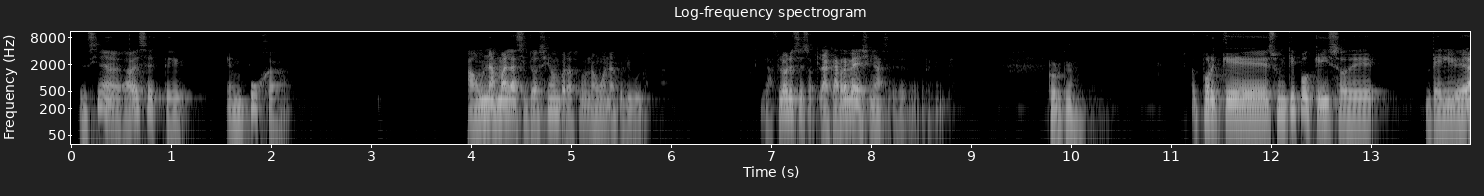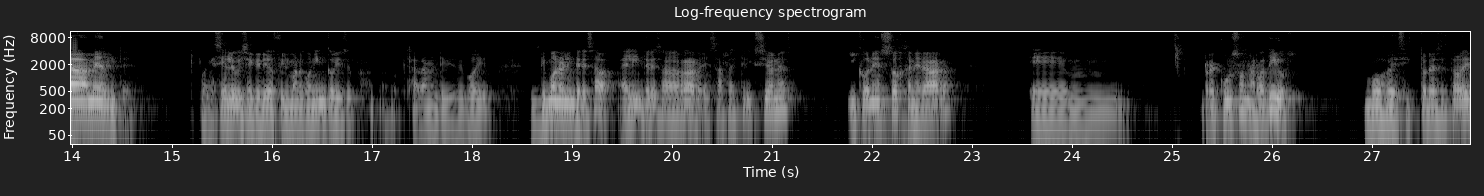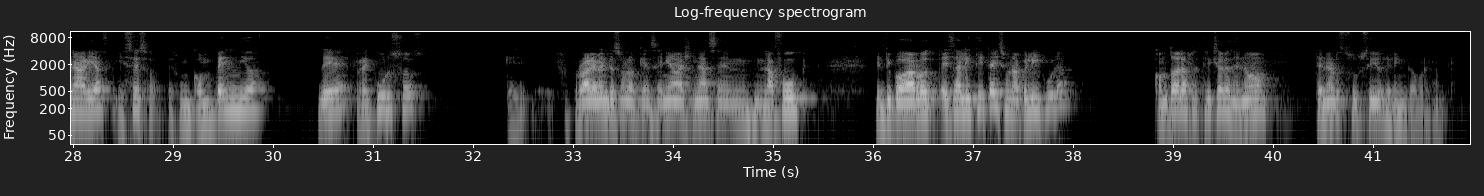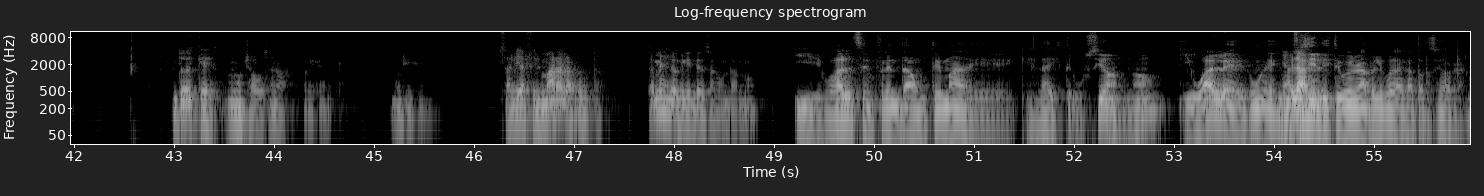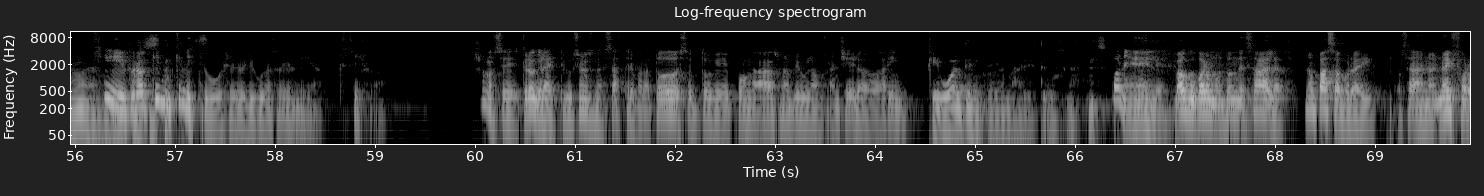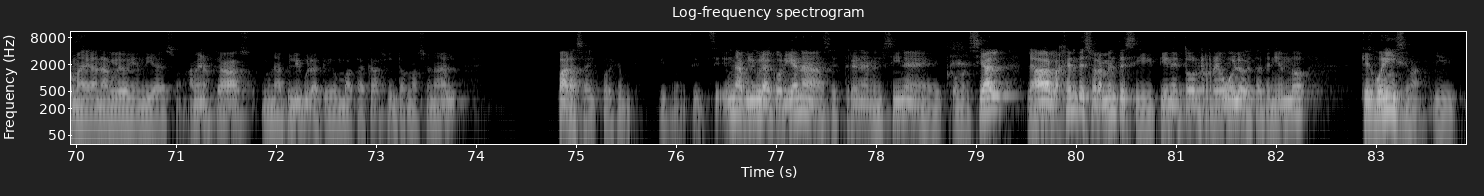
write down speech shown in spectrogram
El cine a veces te empuja a una mala situación para hacer una buena película. La flor es eso, la carrera de Ginás es eso, por ejemplo. ¿Por qué? Porque es un tipo que hizo de deliberadamente. Porque si él hubiese querido filmar con Inca, hubiese, claramente hubiese podido. El tipo no le interesaba. A él le interesa agarrar esas restricciones y con eso generar em, recursos narrativos. Vos ves historias extraordinarias y es eso, es un compendio de recursos que probablemente son los que enseñaba Ginás en la FUC. Y el tipo agarró esa listita y hizo una película con todas las restricciones de no tener subsidios del Inca, por ejemplo. Entonces, ¿qué es? Mucha voz en off, por ejemplo. Muchísimo. Salía a filmar a la ruta. También es lo que le interesa contar, ¿no? Y igual se enfrenta a un tema de que es la distribución, ¿no? Igual eh, es Ni hablar. difícil distribuir una película de 14 horas, ¿no? Sí, pero ¿quién, quién distribuye películas hoy en día? ¿Qué sé yo? Yo no sé, creo que la distribución es un desastre para todo, excepto que ponga, hagas una película en Franchella o Darín. Que igual tiene problemas de distribución. Ponele, va a ocupar un montón de salas. No pasa por ahí. O sea, no, no hay forma de ganarle hoy en día eso. A menos que hagas una película que dé un batacazo internacional. Parasite, por ejemplo. Una película coreana se estrena en el cine comercial, la va a ver la gente solamente si tiene todo el revuelo que está teniendo, que es buenísima. Y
